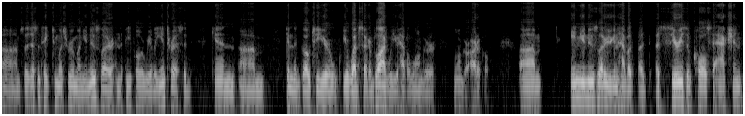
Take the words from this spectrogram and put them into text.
um, so it doesn't take too much room on your newsletter, and the people who are really interested can um, can go to your, your website or blog where you have a longer, longer article. Um, in your newsletter, you're going to have a, a, a, series of calls to action,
